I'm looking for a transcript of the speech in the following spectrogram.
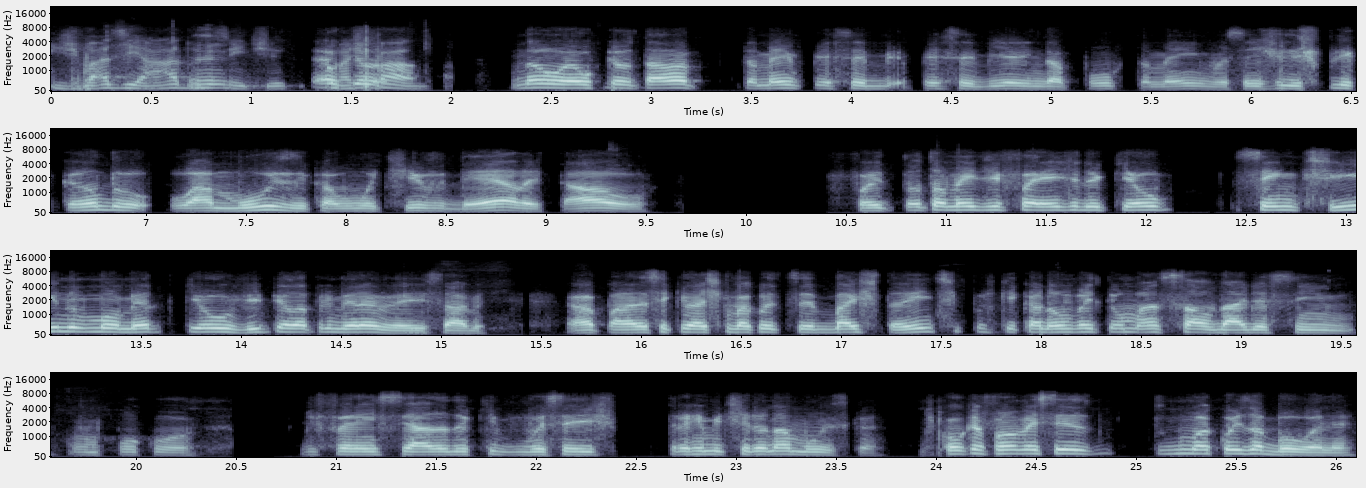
Esvaziado de sentido. É o Mas que eu- fala. Não, é o que eu tava também percebi, percebi ainda há pouco também, vocês explicando a música, o motivo dela e tal, foi totalmente diferente do que eu senti no momento que eu ouvi pela primeira vez, sabe? É uma parada assim que eu acho que vai acontecer bastante, porque cada um vai ter uma saudade assim, um pouco diferenciada do que vocês transmitiram na música. De qualquer forma, vai ser tudo uma coisa boa, né?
